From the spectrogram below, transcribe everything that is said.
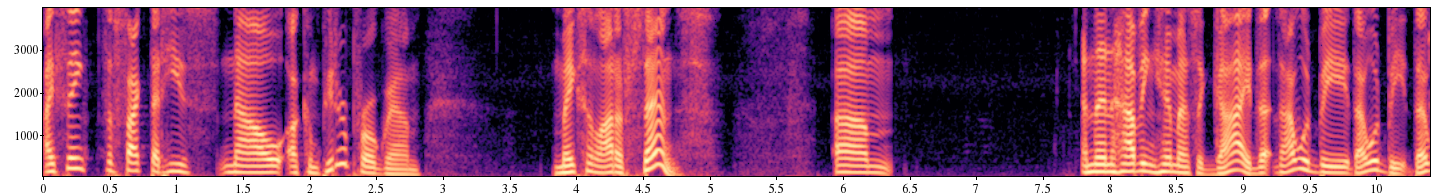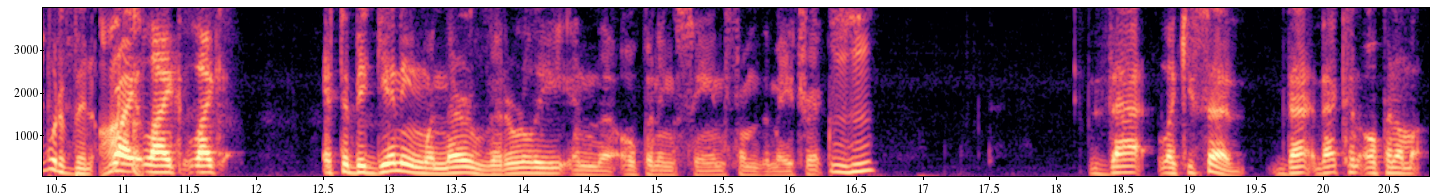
I think the fact that he's now a computer program makes a lot of sense. Um, and then having him as a guide that that would be that would be that would have been awesome. Right, like like at the beginning when they're literally in the opening scene from The Matrix. Mhm. That, like you said, that that can open up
